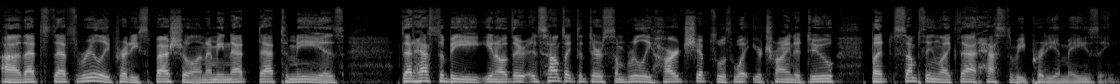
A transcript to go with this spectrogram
Uh, that's that's really pretty special, and I mean that that to me is that has to be you know there. It sounds like that there's some really hardships with what you're trying to do, but something like that has to be pretty amazing.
